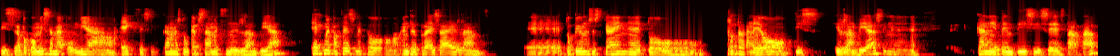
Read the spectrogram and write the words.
ε, τις αποκομίσαμε από μια έκθεση που κάναμε στο Web Summit στην Ιρλανδία. Έχουμε επαφές με το Enterprise Ireland ε, το οποίο ουσιαστικά είναι το, το τανεό της Ιρλανδίας, είναι, κάνει επενδύσεις σε startup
